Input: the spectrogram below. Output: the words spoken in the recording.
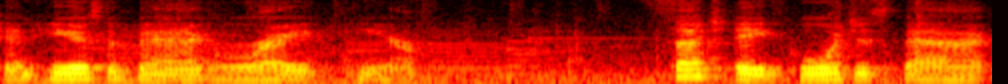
And here's the bag right here. Such a gorgeous bag.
